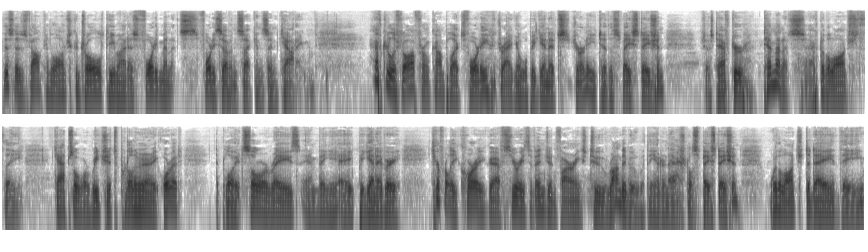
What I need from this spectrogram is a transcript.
This is Falcon Launch Control, T minus 40 minutes, 47 seconds, and counting. After liftoff from Complex 40, Dragon will begin its journey to the space station. Just after 10 minutes after the launch, the capsule will reach its preliminary orbit, deploy its solar arrays, and begin a very carefully choreographed series of engine firings to rendezvous with the International Space Station. With a launch today, the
